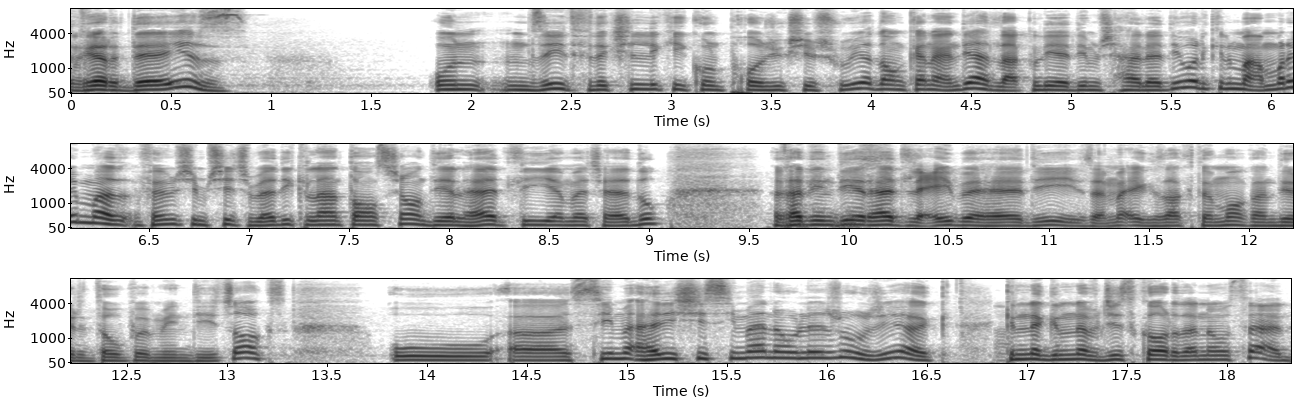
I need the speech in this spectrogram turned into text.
غير دايز ونزيد في داكشي اللي كيكون productive شوية. donc أنا عندي هاد العقلية هادي من شحال هادي ولكن ما عمري ما فهمتش مشيت بهذيك l'intention ديال هاد الايامات هادو. غادي ندير هاد اللعيبه هادي زعما exactement غندير dopamine detox و آه سيمانة هادي شي سيمانة ولا جوج ياك؟ كنا قلنا في Discord أنا وسعد.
